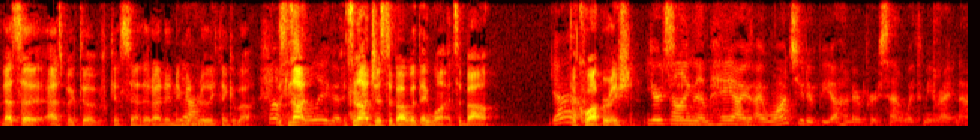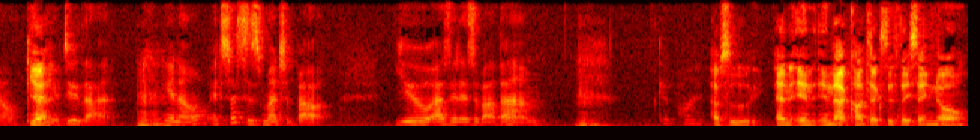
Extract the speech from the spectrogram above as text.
that's an aspect of consent that i didn't even Yeah. really think about No, it's it's not totally it's point. not just about what they want it's about Yeah. the cooperation You're telling So, them, hey, I, I want you to be 100% with me right now. Can Yeah. you do that? mhm, You know, it's just as much about you as it is about them. mhm. Point. Absolutely. And in, in that context, if they say no,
